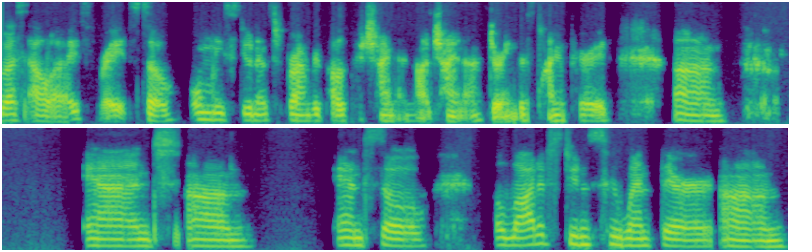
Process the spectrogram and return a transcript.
U.S. allies, right? So only students from Republic of China, not China, during this time period, um, and um, and so a lot of students who went there um,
